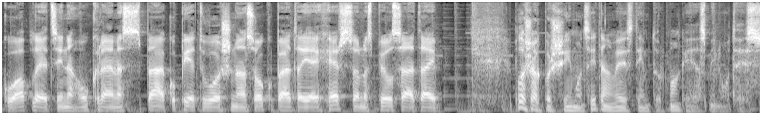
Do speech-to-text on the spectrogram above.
ko apliecina Ukrainas spēku pietuvošanās okupētajai Helsonas pilsētai. Plašāk par šīm un citām vēstījumiem turpmākajās minūtēs.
